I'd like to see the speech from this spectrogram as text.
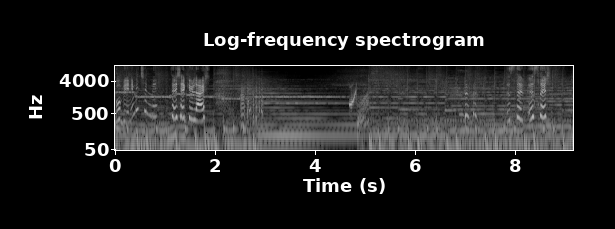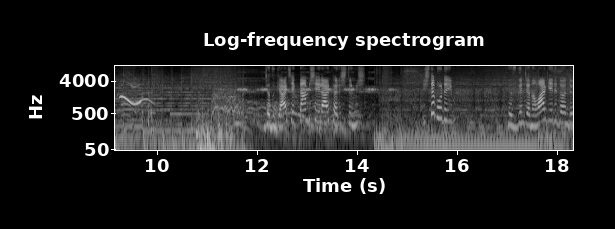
Bu benim için mi? Teşekkürler. Isır, ısır. Cadı gerçekten bir şeyler karıştırmış. İşte buradayım. Kızgın canavar geri döndü.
